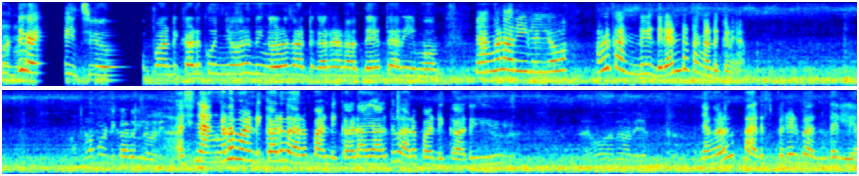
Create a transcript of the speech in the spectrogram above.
ഫുഡ് കഴിച്ചു. പാണ്ടിക്കാട് കുഞ്ഞോന് നിങ്ങളുടെ നാട്ടുകാരാണ്. അദ്ദേഹത്തെ അറിയുമോ? ഞങ്ങൾ അറിയില്ലല്ലോ. അവൾ കണ്ടിട്ടുണ്ട്. രണ്ടെണ്ണം കണ്ടിക്കണേ? പക്ഷെ ഞങ്ങളെ പാണ്ടിക്കാട് വേറെ പാണ്ടിക്കാട്. അയാളത് വേറെ പാണ്ടിക്കാട്. ഞങ്ങൾ പരസ്പരം ഒരു ബന്ധമില്ല.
